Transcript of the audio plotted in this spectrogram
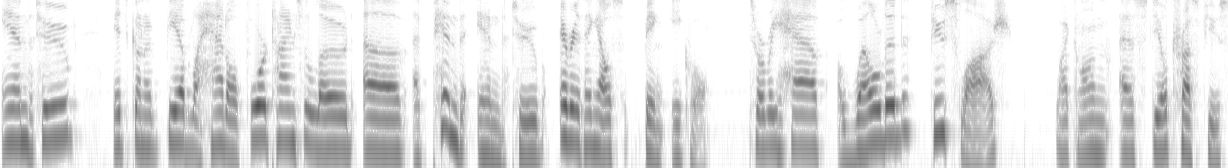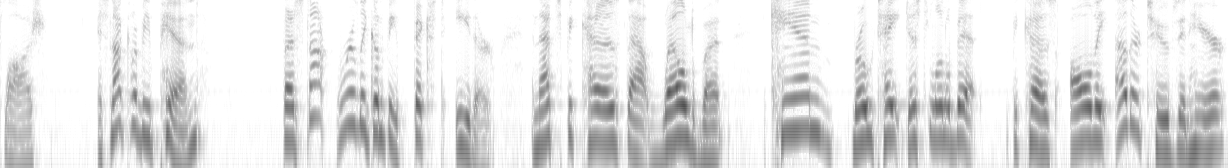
end tube, it's going to be able to handle four times the load of a pinned end tube, everything else being equal. It's where we have a welded fuselage, like on a steel truss fuselage. It's not going to be pinned, but it's not really going to be fixed either. And that's because that weldment can rotate just a little bit because all the other tubes in here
